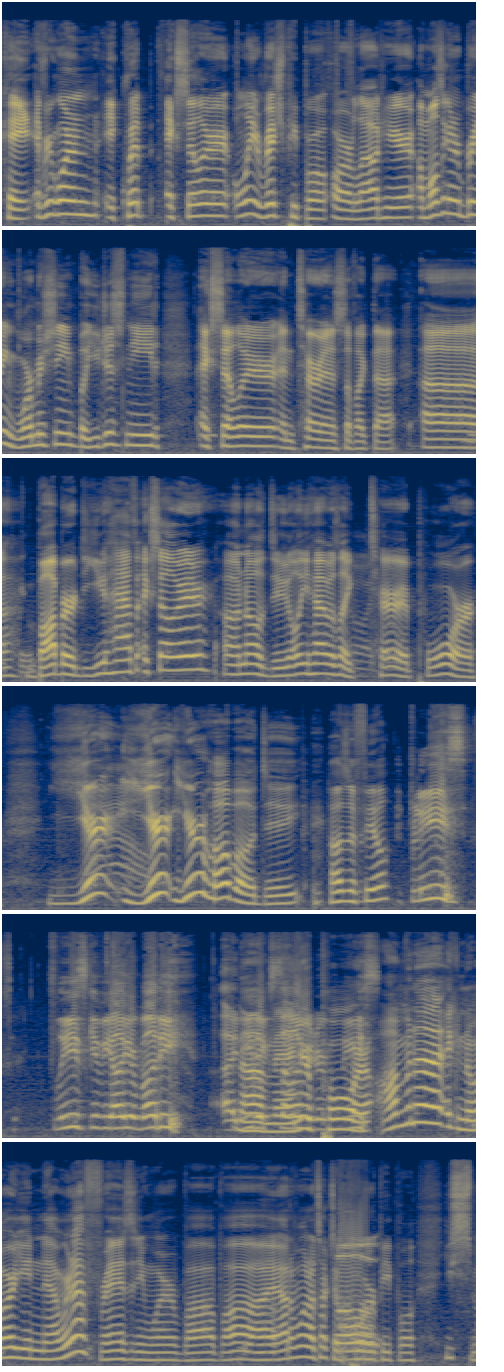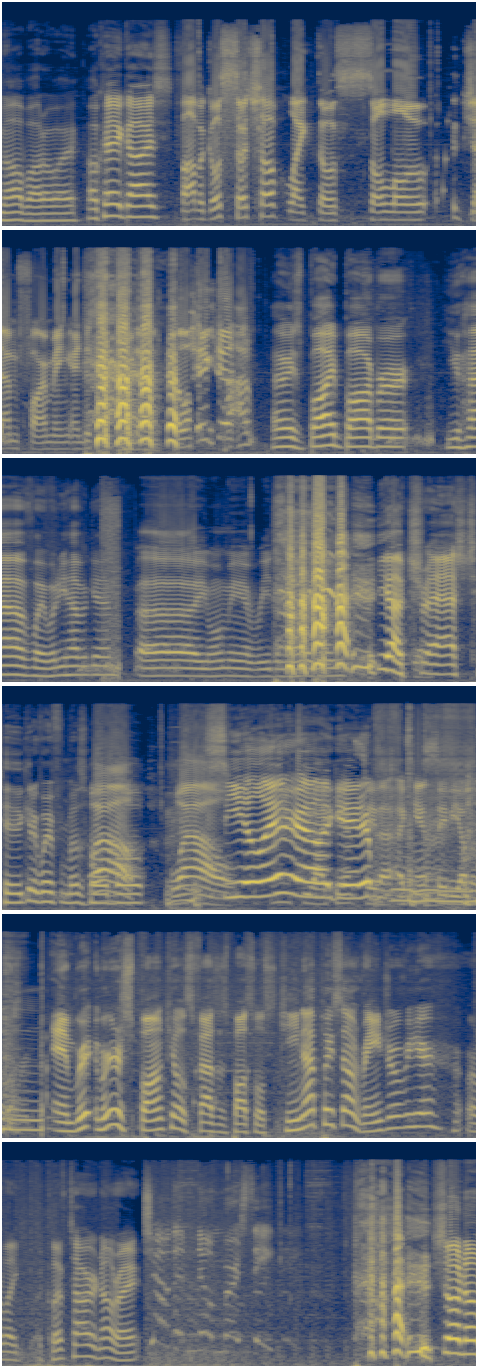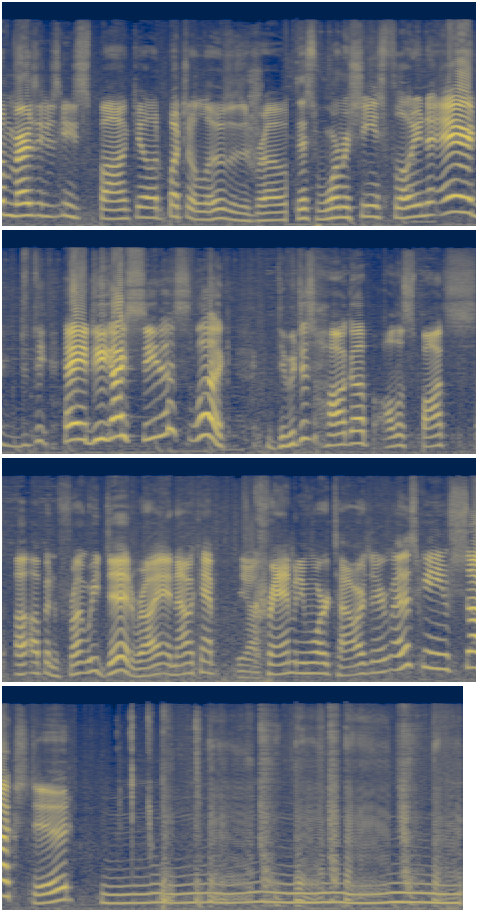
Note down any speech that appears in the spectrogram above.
Okay, everyone equip Accelerator. Only rich people are allowed here. I'm also going to bring War Machine, but you just need Accelerator and Terra and stuff like that. Uh, Bobber, do you have Accelerator? Oh no, dude. All you have is like Terra. Poor. You're you're you're a hobo, dude. How's it feel? Please, please give me all your money. I Nah, need man, accelerator, you're poor. please. I'm gonna ignore you now. We're not friends anymore. Bye bye. Well, I don't want to talk to poor people. You smell, by the way. Okay, guys. Baba, go search up like those solo gem farming and just do that. So, Anyways, bye, Barber. You have wait. What do you have again? Uh, you want me to read them out again? you have trash too. Get away from us, hobo. wow. Wow. See you later, Dude, alligator. I can't say that. I can't say the other word. And we're, we're gonna spawn kill as fast as possible. Can you not place down ranger over here or like a cliff tower? No, right? Show them no mercy. Show no mercy, just getting spawn killed. Bunch of losers, bro. This war machine's floating in the air. D- d- hey, do you guys see this? Look. Did we just hog up all the spots uh, up in front? We did, right? And now I can't Yeah. cram any more towers. in here. Man, this game sucks, dude.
